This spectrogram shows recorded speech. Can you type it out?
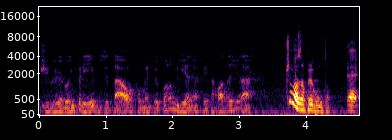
gerou empregos e tal, fomentou a economia, né? Fez a roda girar. Deixa eu fazer uma pergunta. É,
